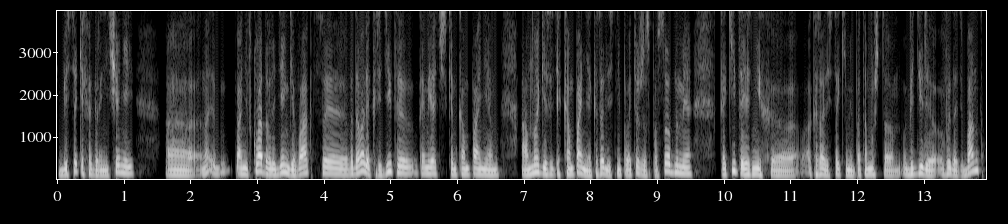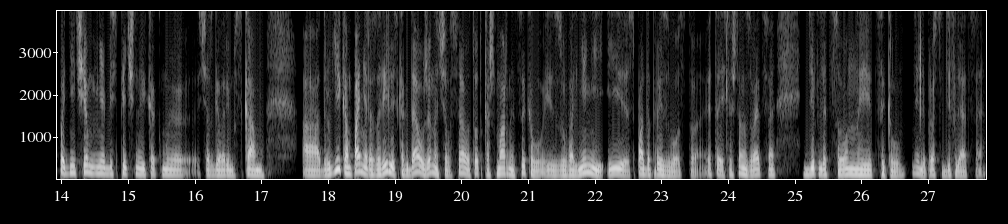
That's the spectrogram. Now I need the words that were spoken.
без всяких ограничений а, они вкладывали деньги в акции, выдавали кредиты коммерческим компаниям, а многие из этих компаний оказались неплатежеспособными. Какие-то из них э, оказались такими, потому что убедили выдать банк под ничем не обеспеченный, как мы сейчас говорим, скам. А другие компании разорились, когда уже начался вот тот кошмарный цикл из увольнений и спада производства. Это, если что, называется дефляционный цикл или просто дефляция.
